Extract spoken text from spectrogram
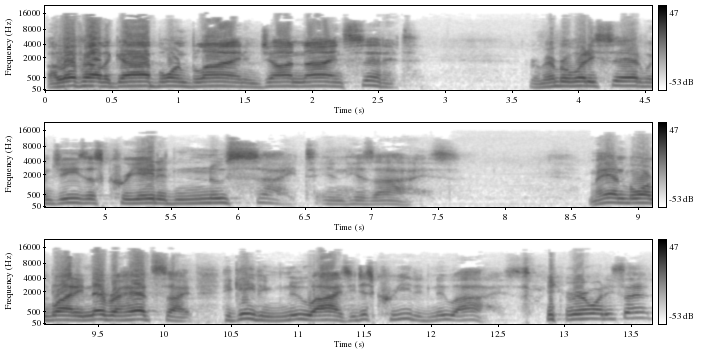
I love how the guy born blind in John 9 said it. Remember what he said when Jesus created new sight in his eyes. Man born blind, he never had sight. He gave him new eyes. He just created new eyes. you remember what he said?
